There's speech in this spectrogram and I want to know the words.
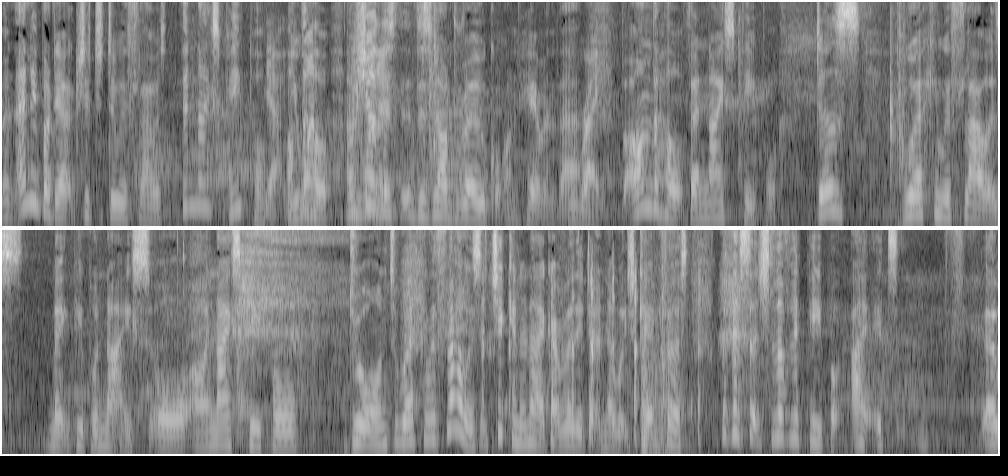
and anybody actually to do with flowers, they're nice people. Yeah, on you the want- whole. I'm you sure there's, there's an odd rogue one here and there. Right. But on the whole, they're nice people. Does working with flowers make people nice, or are nice people drawn to working with flowers? A chicken and egg, I really don't know which came first. But they're such lovely people. I, it's uh,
